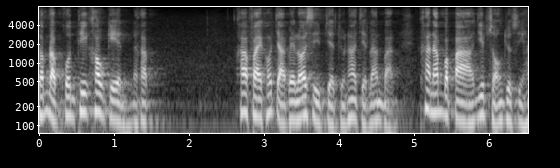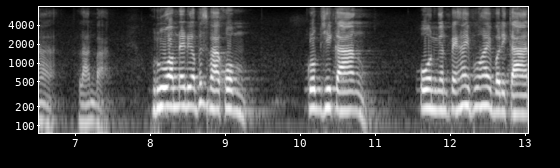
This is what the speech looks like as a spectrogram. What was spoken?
สำหรับคนที่เข้าเกณฑ์นะครับ ค่าไฟเขาจ่ายไป 147.57 ล้านบาท ค่าน้ำประปา 22.45 ล้านบาท รวมในเดือนพฤษภาคม กรมชีกลาง โอนเงินไปให้ผู้ให้บริการ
